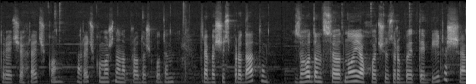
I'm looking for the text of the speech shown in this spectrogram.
до речі, гречку. Гречку можна на продаж буде. Треба щось продати. Згодом все одно я хочу зробити більше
